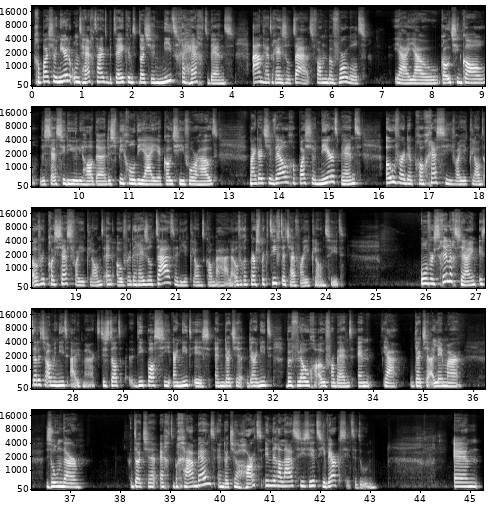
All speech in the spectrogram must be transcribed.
Gepassioneerde onthechtheid betekent dat je niet gehecht bent aan het resultaat van bijvoorbeeld ja, jouw coaching call, de sessie die jullie hadden, de spiegel die jij je coachie voorhoudt. Maar dat je wel gepassioneerd bent over de progressie van je klant, over het proces van je klant en over de resultaten die je klant kan behalen, over het perspectief dat jij voor je klant ziet. Onverschillig zijn is dat het je allemaal niet uitmaakt. Dus dat die passie er niet is en dat je daar niet bevlogen over bent en ja, dat je alleen maar zonder dat je echt begaan bent en dat je hard in de relatie zit, je werk zit te doen. En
